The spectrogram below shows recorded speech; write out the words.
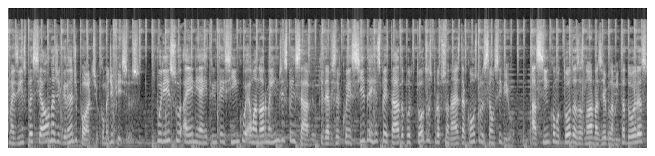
mas em especial nas de grande porte, como edifícios. Por isso, a NR35 é uma norma indispensável que deve ser conhecida e respeitada por todos os profissionais da construção civil. Assim como todas as normas regulamentadoras,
